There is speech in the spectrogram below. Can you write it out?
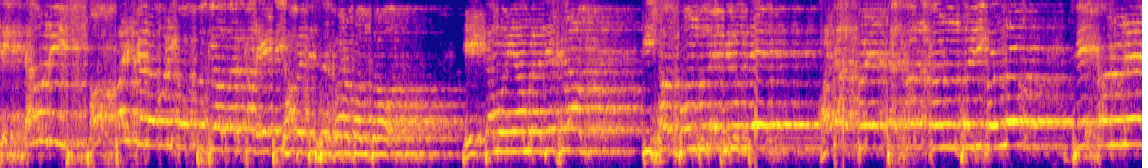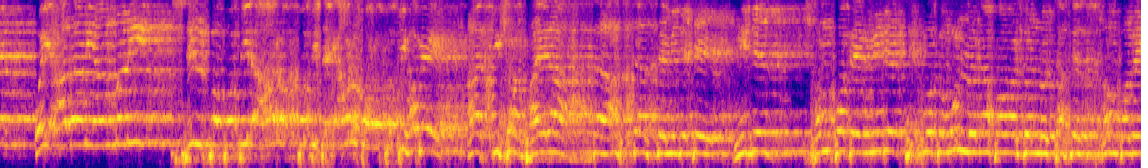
ঠিক তেমনই সবাইকে নাগরিকত্ব দেওয়া দরকার, এটাই হবে দেশের গণতন্ত্র। ঠিক তেমনই আমরা দেখলাম কৃষক বন্ধুদের বিরুদ্ধে হঠাৎ করে একটা জন্য চাষের সম্পদে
